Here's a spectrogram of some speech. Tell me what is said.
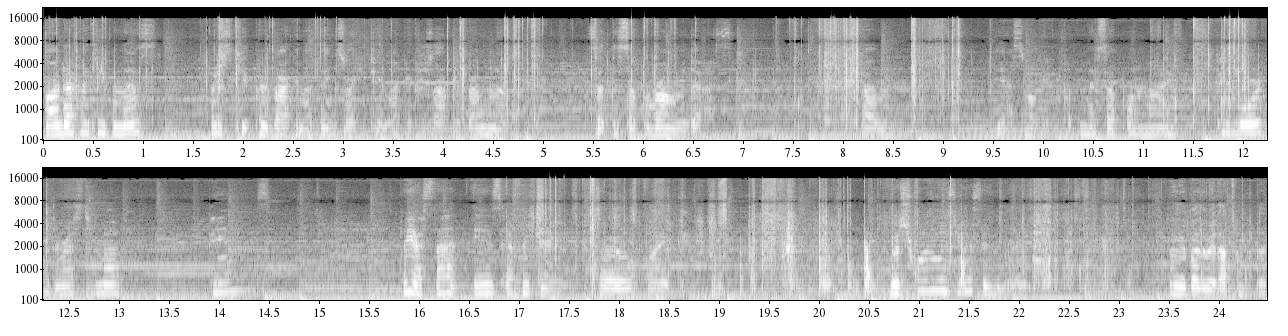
But I'm definitely keeping this. I just keep put it back in the thing so I can take my pictures after. But I'm gonna set this up around my desk. Um, yeah, so I'll be putting this up on my pin board with the rest of my pins. But yes, that is everything. So, like, which one was your favorite? Oh, by the way, that's what the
